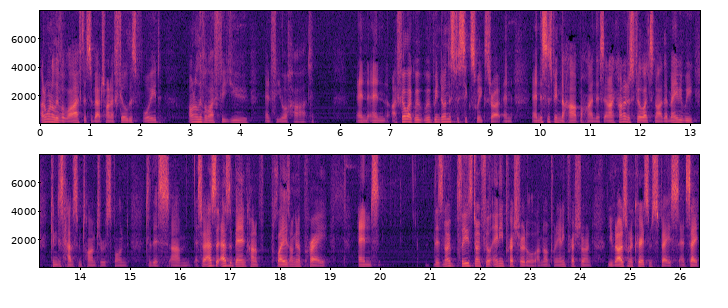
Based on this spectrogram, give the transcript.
I don't want to live a life that's about trying to fill this void. I want to live a life for you and for your heart. And, and I feel like we've, we've been doing this for six weeks, right? And, and this has been the heart behind this. And I kind of just feel like tonight that maybe we can just have some time to respond to this. Um, so as the, as the band kind of plays, I'm going to pray. And there's no, please don't feel any pressure at all. I'm not putting any pressure on you, but I just want to create some space and say,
